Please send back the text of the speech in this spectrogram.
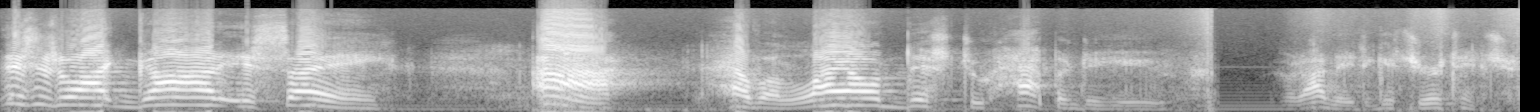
this is like God is saying, I have allowed this to happen to you because I need to get your attention.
